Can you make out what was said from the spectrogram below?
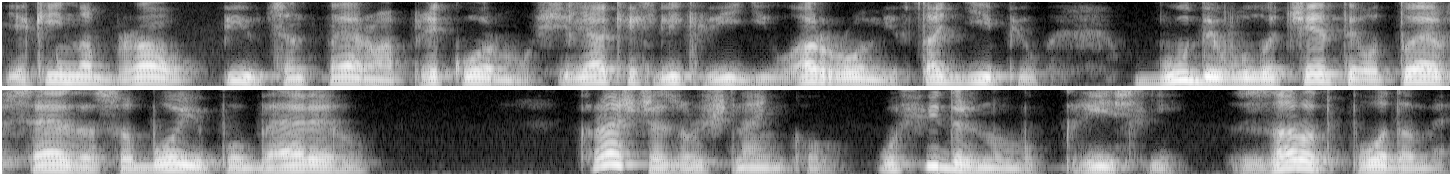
який набрав півцентнера прикорму, всіляких ліквідів, аромів та діпів, буде волочити оте все за собою по берегу? Краще зручненько, у фідерному кріслі, з зародподами,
